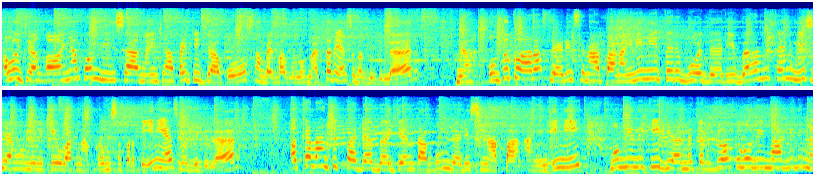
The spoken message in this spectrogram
lalu jangkauannya pun bisa mencapai 30-40 meter ya Sobat Bediler. Nah, untuk laras dari senapan ini terbuat dari bahan stainless yang memiliki warna krom seperti ini ya Sobat Bidelar. Oke lanjut pada bagian tabung dari senapan angin ini. Memiliki diameter 25 mm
